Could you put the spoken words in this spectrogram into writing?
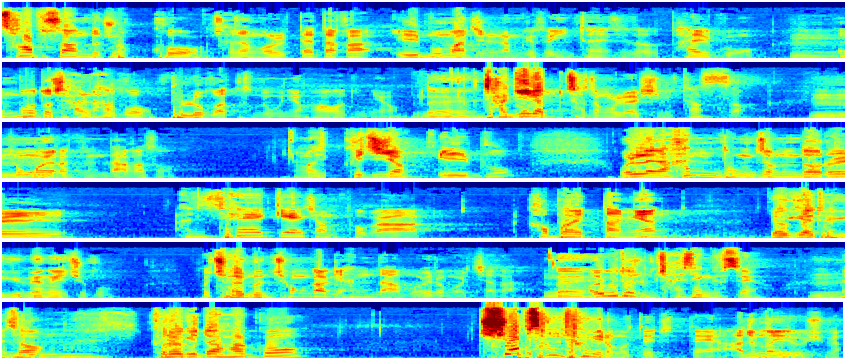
사업 수완도 좋고 자전거를 떼다가 일부 마진을 남겨서 인터넷에서 팔고 음. 홍보도 잘 하고 블로그 같은 거 운영하거든요. 네. 자기가 또 자전거를 열심히 탔어. 음. 동호회 같은 데 나가서 어, 그 지역 일부 원래는 한 동 정도를 한 세 개 점포가 커버했다면 여기가 되게 유명해지고 또 젊은 총각이 한다 뭐 이런 거 있잖아. 네. 얼굴도 좀 잘생겼어요. 음. 그래서 그러기도 하고 취업 상담 이런 것도 해줬대. 아주머니들 오시면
